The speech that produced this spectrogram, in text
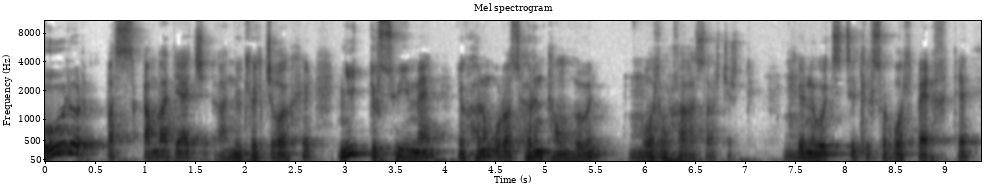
Өөрөөр бас гамбад яаж нөлөөлж байгаа гэхээр нийт төсвийн маань нэг 23-аас 25% нь уул уурхаагаас орж ирдэг. Тэгэхээр нөгөө цэцэрлэг сургууль барих те.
